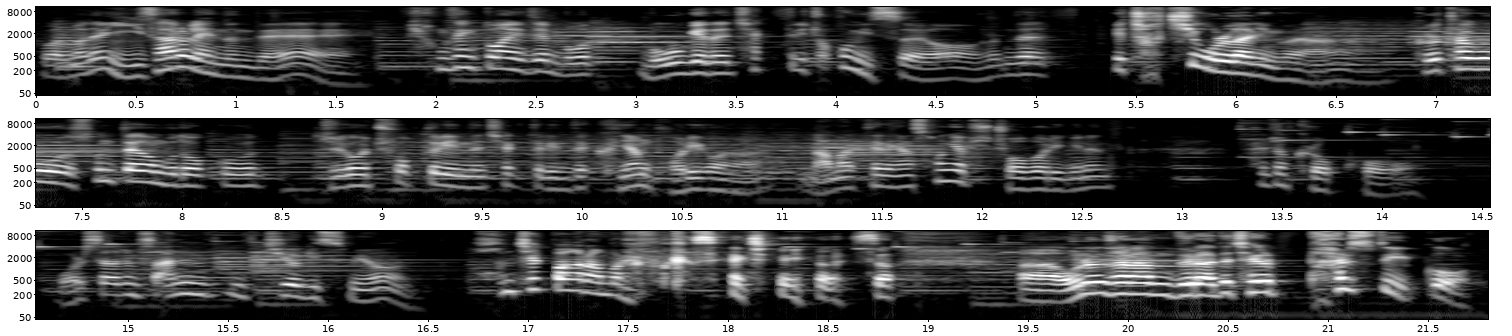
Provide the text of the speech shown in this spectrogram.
그 얼마 전에 이사를 했는데 평생 동안 이제 뭐 모으게 된 책들이 조금 있어요. 그런데 이게 처치곤란인 거야. 그렇다고 손때가 묻었고 즐거운 추억들이 있는 책들인데 그냥 버리거나 남한테 그냥 성의 없이 줘버리기는 좀 그렇고 월세가 좀 싼 지역이 있으면 헌책방을 한번 해볼까 생각 중이에요. 그래서 아, 오는 사람들한테 책을 팔 수도 있고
